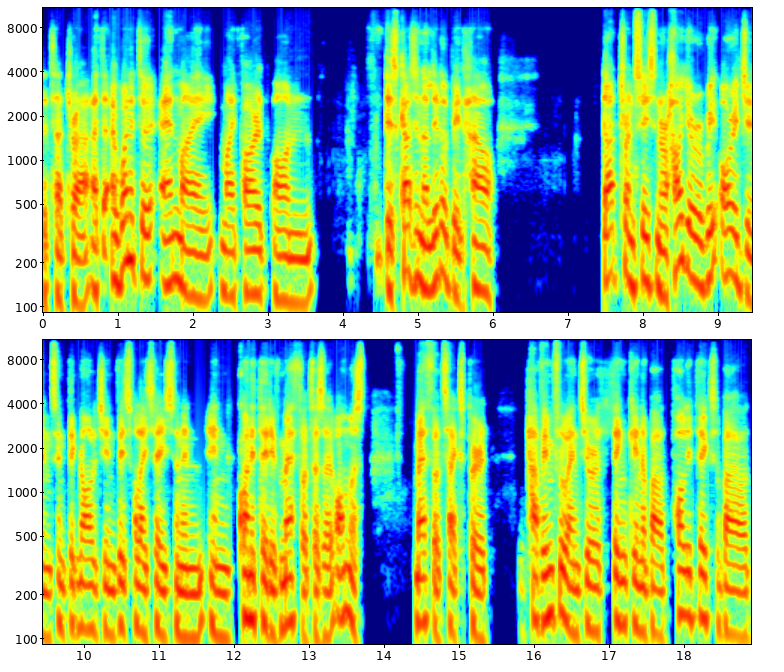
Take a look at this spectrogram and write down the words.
etc., I, th- I wanted to end my my part on discussing a little bit how that transition or how your re- origins in technology and visualization and in quantitative methods as an almost methods expert have influenced your thinking about politics, about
